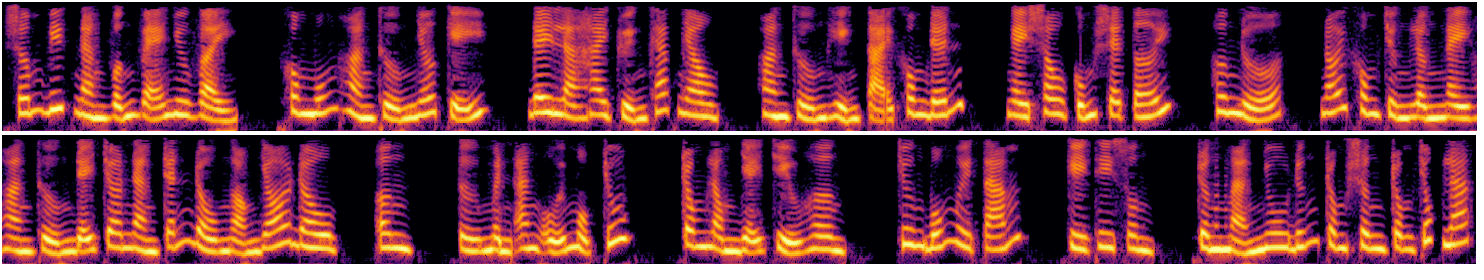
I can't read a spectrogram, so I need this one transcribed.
sớm biết nàng vẫn vẽ như vậy, không muốn hoàng thượng nhớ kỹ, đây là hai chuyện khác nhau, hoàng thượng hiện tại không đến, ngày sau cũng sẽ tới, hơn nữa, nói không chừng lần này hoàng thượng để cho nàng tránh đầu ngọn gió đâu, ân, tự mình ăn ủi một chút, trong lòng dễ chịu hơn, chương 48, kỳ thi xuân, Trần mạng Nhu đứng trong sân trong chốc lát,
